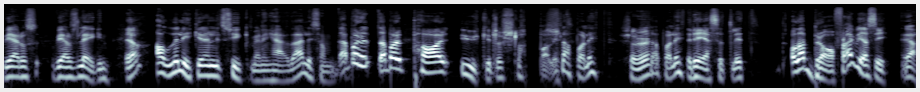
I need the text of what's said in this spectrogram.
Vi er, hos, vi er hos legen. Ja. Alle liker en litt sykemelding her og der. liksom Det er, bare, det er bare et par uker til å slappe av litt. Slappe av litt. Skjønner du? Slappe av litt. Resette litt. Og det er bra for deg, vil jeg si. Ja,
